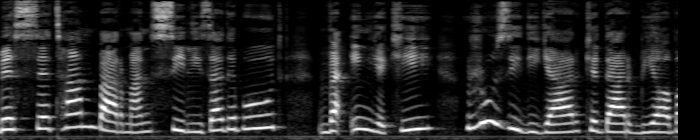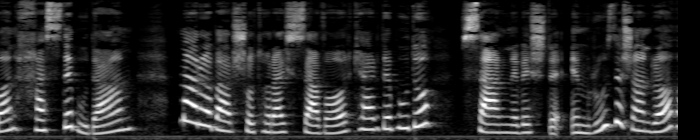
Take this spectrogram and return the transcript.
به ستم بر من سیلی زده بود و این یکی روزی دیگر که در بیابان خسته بودم مرا بر شترش سوار کرده بود و سرنوشت امروزشان را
